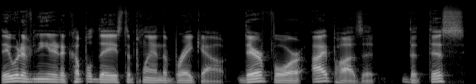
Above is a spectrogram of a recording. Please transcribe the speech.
They would have needed a couple days to plan the breakout. Therefore, I posit that this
